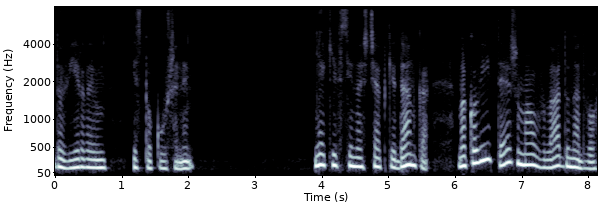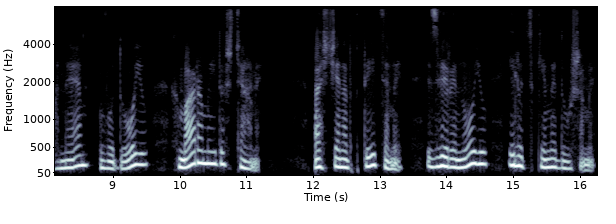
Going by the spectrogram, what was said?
довірливим і спокушеним. Як і всі нащадки Данка, Маковій теж мав владу над вогнем, водою, хмарами і дощами, а ще над птицями, звіриною і людськими душами.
